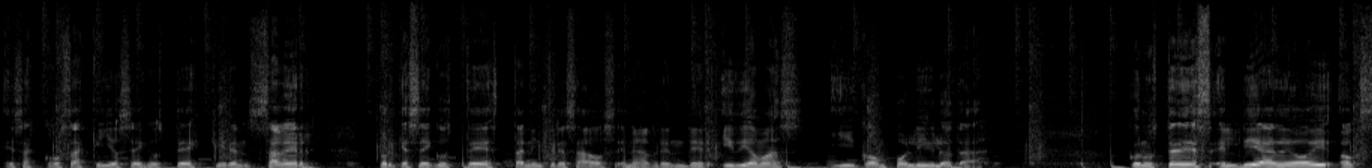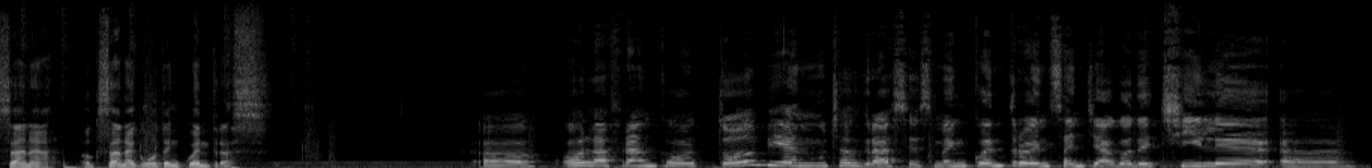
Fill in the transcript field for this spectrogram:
esas cosas que yo sé que ustedes quieren saber, porque sé que ustedes están interesados en aprender idiomas y con Políglota. Con ustedes el día de hoy, Oxana. Oxana, ¿cómo te encuentras? Oh, hola Franco, todo bien, muchas gracias. Me encuentro en Santiago de Chile uh,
